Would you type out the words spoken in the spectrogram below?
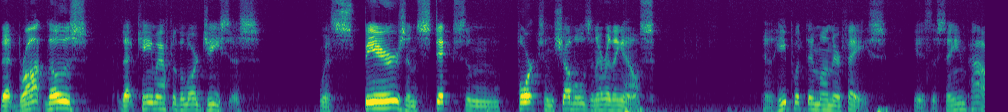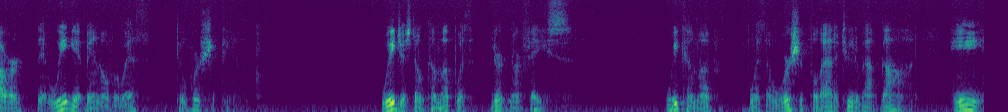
that brought those that came after the Lord Jesus with spears and sticks and forks and shovels and everything else, and he put them on their face, is the same power that we get bent over with to worship him. We just don't come up with dirt in our face. We come up with a worshipful attitude about God. He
